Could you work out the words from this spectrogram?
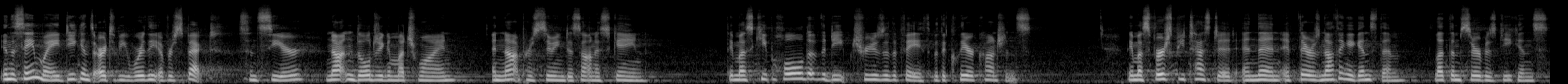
In the same way, deacons are to be worthy of respect, sincere, not indulging in much wine, and not pursuing dishonest gain. They must keep hold of the deep truths of the faith with a clear conscience. They must first be tested, and then, if there is nothing against them, let them serve as deacons.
